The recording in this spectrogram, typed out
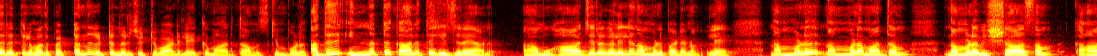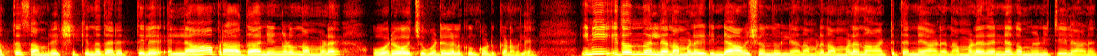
തരത്തിലും അത് പെട്ടെന്ന് കിട്ടുന്നൊരു ചുറ്റുപാടിലേക്ക് മാറി താമസിക്കുമ്പോൾ അത് ഇന്നത്തെ കാലത്തെ ഹിജ്റയാണ്. ആ മുഹാജിറുകളിൽ നമ്മൾ പെടണം അല്ലേ? നമ്മൾ നമ്മളെ മതം നമ്മളെ വിശ്വാസം കാത്ത് സംരക്ഷിക്കുന്ന തരത്തിൽ എല്ലാ പ്രാധാന്യങ്ങളും നമ്മളെ ഓരോ ചുവടുകൾക്കും കൊടുക്കണം അല്ലേ? ഇനി ഇതൊന്നുമല്ല നമ്മൾ ഇതിന്റെ ആവശ്യമൊന്നുമില്ല. നമ്മൾ നമ്മളെ നാട്ടിൽ തന്നെയാണ് നമ്മളെ തന്നെ കമ്മ്യൂണിറ്റിയിലാണ്.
